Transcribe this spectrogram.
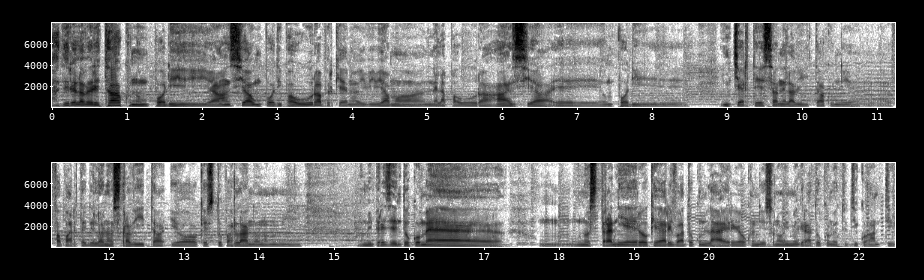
A dire la verità con un po' di ansia, un po' di paura, perché noi viviamo nella paura, ansia e un po' di incertezza nella vita, quindi eh, fa parte della nostra vita. Io che sto parlando non mi, non mi presento come un- uno straniero che è arrivato con l'aereo, quindi sono immigrato come tutti quanti.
